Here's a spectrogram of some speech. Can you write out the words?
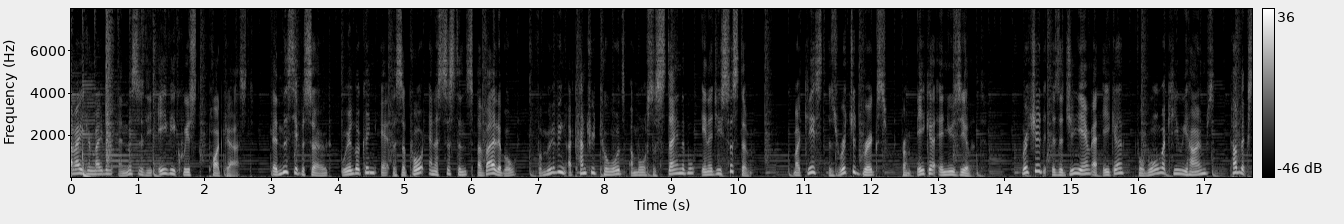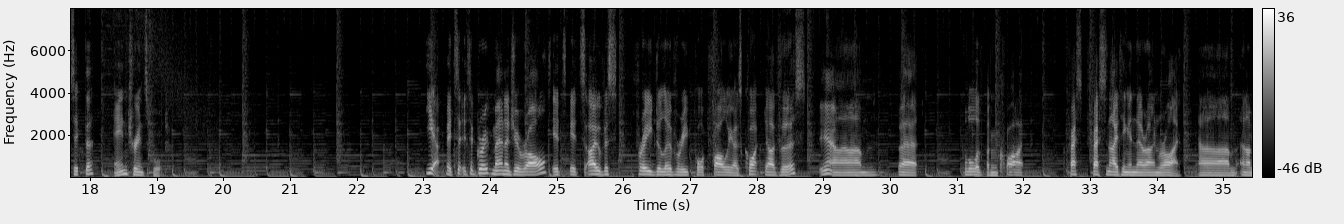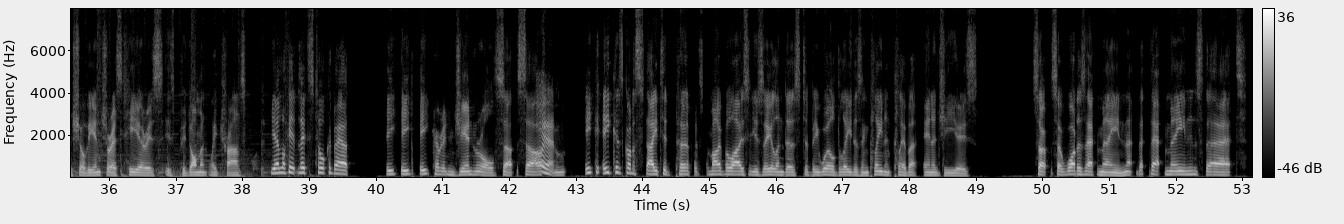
I'm Adrian Maben, and this is the EV Quest podcast. In this episode, we're looking at the support and assistance available for moving a country towards a more sustainable energy system. My guest is Richard Briggs from EECA in New Zealand. Richard is a GM at EECA for warmer Kiwi homes, public sector, and transport. Yeah, it's a, it's a group manager role. It's it's over three delivery portfolios, quite diverse. Yeah. Um, but all of them quite fas- fascinating in their own right. Um, and I'm sure the interest here is is predominantly transport. Yeah, look, it, let's talk about e- e- EECA in general. So, so Oh, yeah. EECA, EECA's got a stated purpose to mobilise New Zealanders to be world leaders in clean and clever energy use. So, so what does that mean? That, that, that means that,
